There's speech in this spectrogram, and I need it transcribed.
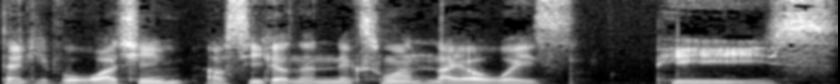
Thank you for watching. I'll see you guys in the next one. Like always, peace.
